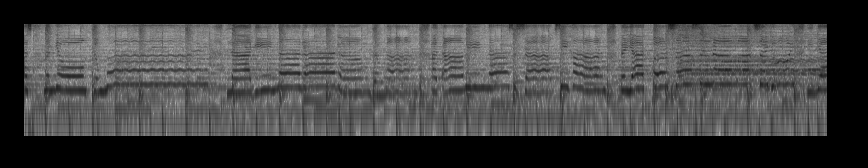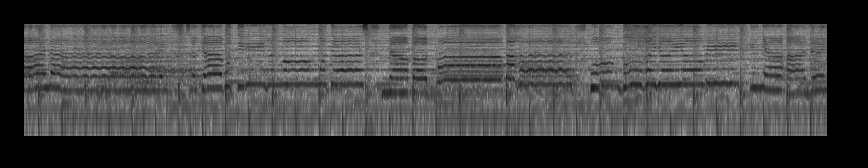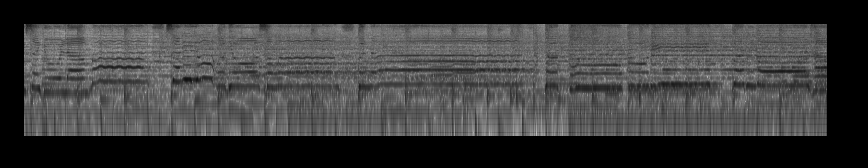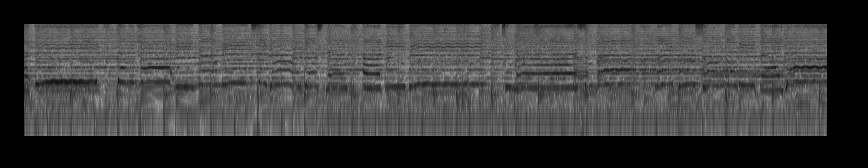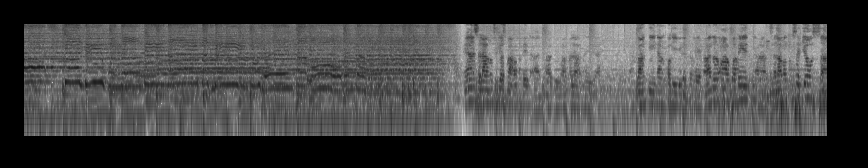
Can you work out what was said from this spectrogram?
pagliligtas ng iyong kamay Laging nararamdaman at aming nasasaksihan. Kaya't pasasalamat sa'yo'y inyaalay Sa kabutihan mong wagas na pagmamahal Ayan, salamat sa Diyos mga kapatid at sabi nga pala na. Ang bangti ng pag-ibig at kapatid. Ano mga kapatid, ah, salamat po sa Diyos sa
